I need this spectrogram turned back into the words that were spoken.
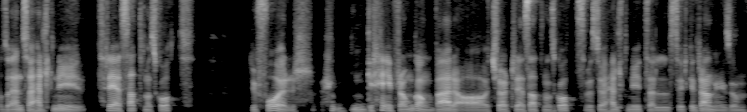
Altså, en som er helt ny, tre sett med skott Du får grei framgang bare av å kjøre tre sett med skott hvis du er helt ny til styrketrening, liksom.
